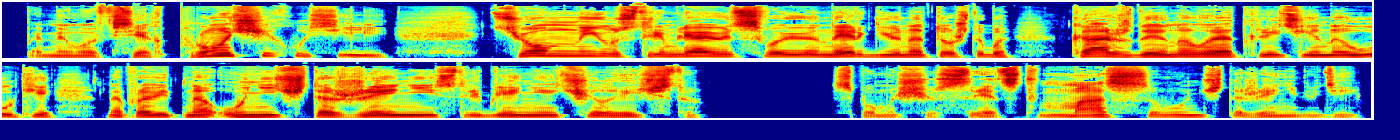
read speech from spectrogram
Помимо всех прочих усилий, темные устремляют свою энергию на то, чтобы каждое новое открытие науки направить на уничтожение и истребление человечества с помощью средств массового уничтожения людей.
